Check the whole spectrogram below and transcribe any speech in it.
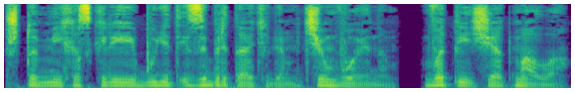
что Миха скорее будет изобретателем, чем воином, в отличие от Мала.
